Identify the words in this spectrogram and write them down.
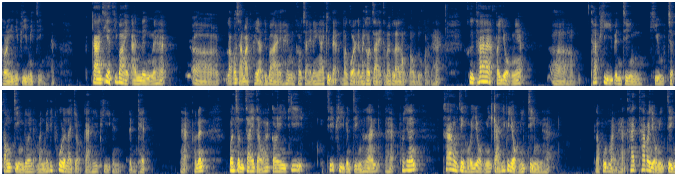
กรณีที่ p ไม่จริงนะการที่อธิบายอีกอันหนึ่งนะฮะเเราก็สามารถพยายามอธิบายให้มันเข้าใจได้ง่ายขึ้นแต่บางคนอาจจะไม่เข้าใจแต่ไม่เป็นไรลองลองดูก่อนนะฮะคือถ้าประโยคนี้ ถ้า p เป็นจริง q จะต้องจริงด้วยเนี่ยมันไม่ได้พูดอะไรเกี่ยวกับการที่ p เป็นเป็นเท็จนะฮะเพราะฉะนั้นมันสนใจแต่ว่ากรณีที่ที่ p เป็นจริงเท่านั้นนะฮะเพราะฉะนั้นค่าความจริงของประโยคนี้การที่ประโยคนี้จริงนะฮะเราพูดใหม่นะฮะถ้าถ้าประโยคนี้จริง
